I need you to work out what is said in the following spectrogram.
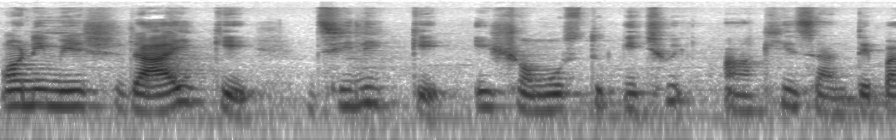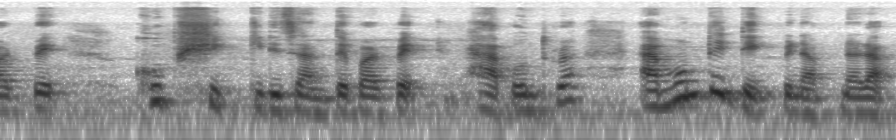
অনিমেষ রায়কে, ঝিলিককে এই সমস্ত কিছুই আঁখি জানতে পারবে, খুব শিগগিরই জানতে পারবে। হ্যাঁ বন্ধুরা, এমনটাই দেখবেন আপনারা।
